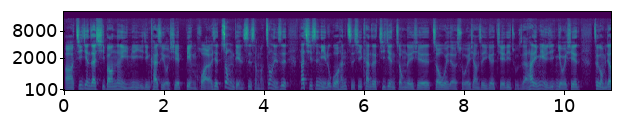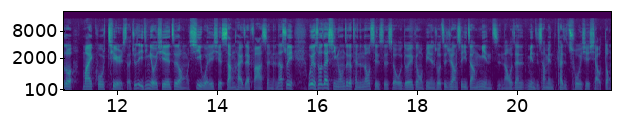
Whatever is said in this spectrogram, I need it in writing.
呃肌腱在细胞内里面已经开始有些变化了，而且重点是什么？重点是它其实你如果很仔细看这个肌腱中的一些周围的所谓像是一个结缔组织啊，它里面已经有一些这个我们叫做 micro tears，就是已经有一些这种细微的一些伤害在发生了。那所以我有时候在形容这个 tendinosis 的时候，我都会跟我病人说，这就像是一张面纸，然后我在面纸上面开始戳一些小洞。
